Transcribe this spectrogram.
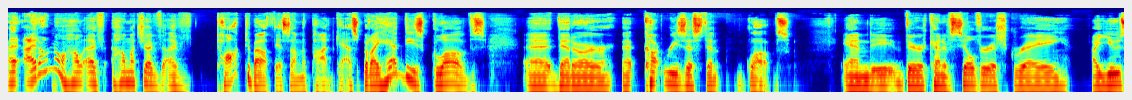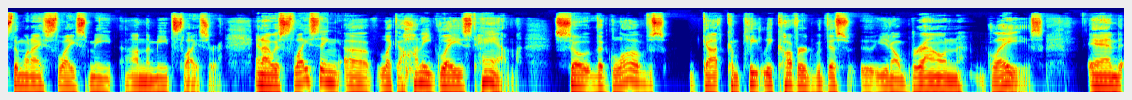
I, I, don't know how I've, how much I've I've talked about this on the podcast, but I had these gloves uh, that are uh, cut resistant gloves, and they're kind of silverish gray. I use them when I slice meat on the meat slicer, and I was slicing uh, like a honey glazed ham, so the gloves got completely covered with this, you know, brown glaze, and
